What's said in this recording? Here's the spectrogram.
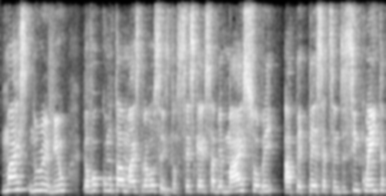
Mas no review eu vou contar mais para vocês. Então se vocês querem saber mais sobre a PP750,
